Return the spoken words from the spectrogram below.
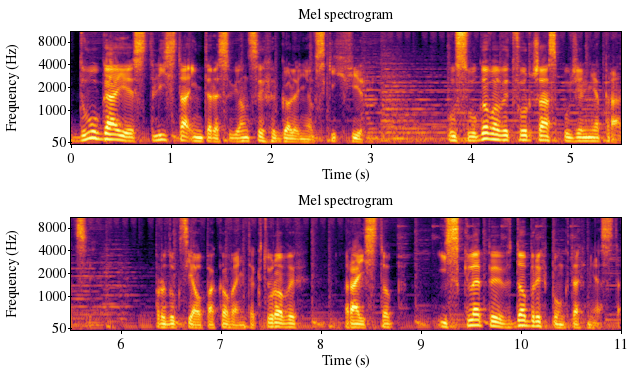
Długa jest lista interesujących goleniowskich firm. Usługowo-wytwórcza Spółdzielnia Pracy, produkcja opakowań tekturowych, rajstop i sklepy w dobrych punktach miasta.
